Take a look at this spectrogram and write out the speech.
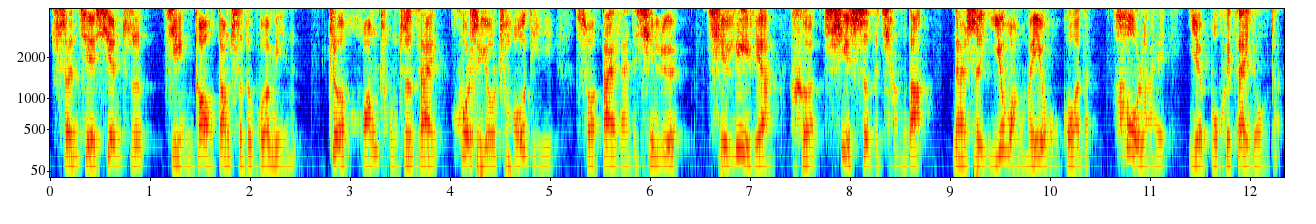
神界先知警告当时的国民，这蝗虫之灾或是由仇敌所带来的侵略。其力量和气势的强大，乃是以往没有过的，后来也不会再有的。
